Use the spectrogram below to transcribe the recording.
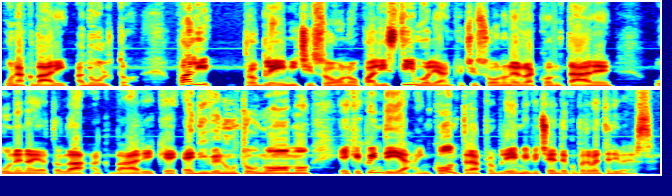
un Akbari adulto. Quali problemi ci sono, quali stimoli anche ci sono nel raccontare un Ayatollah Akbari che è divenuto un uomo e che quindi ha, incontra problemi, vicende completamente diverse?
